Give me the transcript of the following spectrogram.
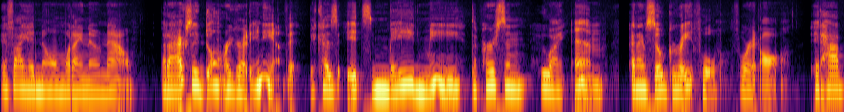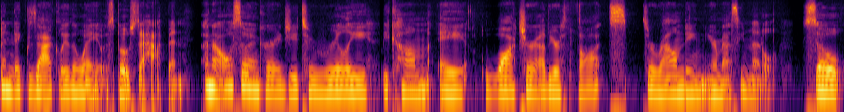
if I had known what I know now. But I actually don't regret any of it because it's made me the person who I am. And I'm so grateful for it all. It happened exactly the way it was supposed to happen. And I also encourage you to really become a watcher of your thoughts surrounding your messy middle. So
